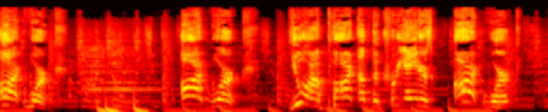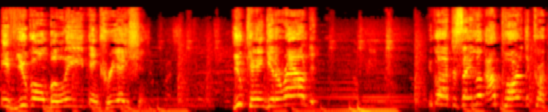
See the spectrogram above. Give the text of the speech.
artwork. Artwork. You are a part of the creator's artwork if you're going to believe in creation. You can't get around it. You're to have to say, look, I'm part of the crowd.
